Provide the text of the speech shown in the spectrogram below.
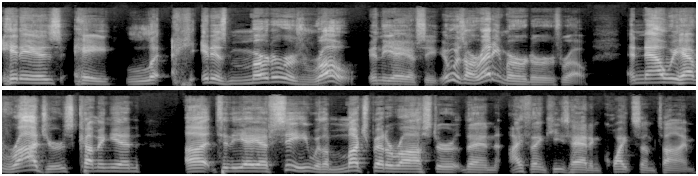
It is a it is murderer's row in the AFC. It was already murderer's row. And now we have Rodgers coming in uh, to the AFC with a much better roster than I think he's had in quite some time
